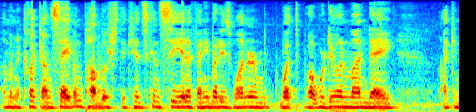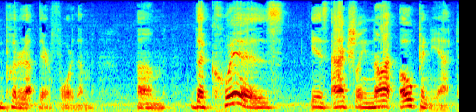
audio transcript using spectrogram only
I'm going to click on save and publish. The kids can see it. If anybody's wondering what what we're doing Monday I can put it up there for them. Um, the quiz is actually not open yet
